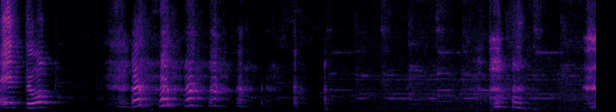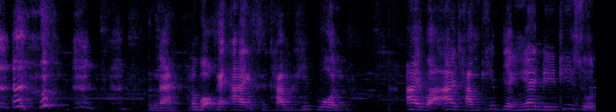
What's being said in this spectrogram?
เอ็ดตุ๊กน่ะเราบอกให้อายคือทำคลิปวนไอ้ว่าไอ้ทำคลิปอย่างเงี้ยดีที่สุด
